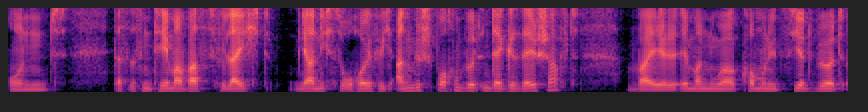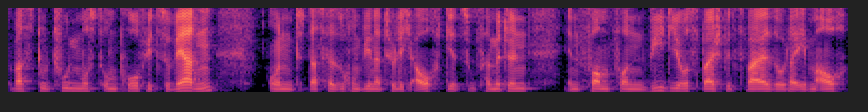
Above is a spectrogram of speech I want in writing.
Und das ist ein Thema, was vielleicht ja nicht so häufig angesprochen wird in der Gesellschaft, weil immer nur kommuniziert wird, was du tun musst, um Profi zu werden. Und das versuchen wir natürlich auch dir zu vermitteln in Form von Videos beispielsweise oder eben auch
